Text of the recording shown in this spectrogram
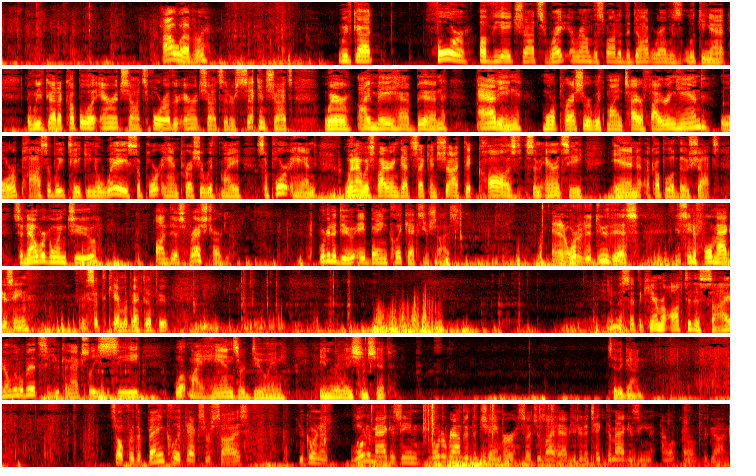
However, we've got four of the eight shots right around the spot of the dot where I was looking at. And we've got a couple of errant shots, four other errant shots that are second shots where I may have been adding more pressure with my entire firing hand or possibly taking away support hand pressure with my support hand when I was firing that second shot that caused some errancy in a couple of those shots. So now we're going to, on this fresh target, we're going to do a bang click exercise. And in order to do this, you just need a full magazine. Let me set the camera back up here. I'm to set the camera off to the side a little bit so you can actually see what my hands are doing in relationship to the gun. So for the bang click exercise, you're going to load a magazine, load a round in the chamber, such as I have. You're going to take the magazine out of the gun.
